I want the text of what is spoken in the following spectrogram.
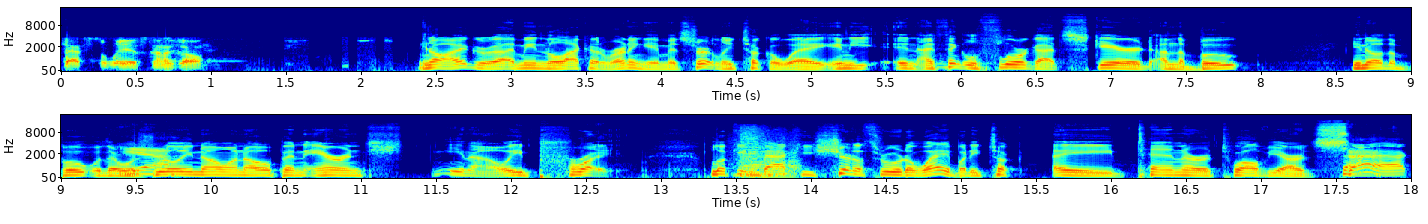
that's the way it's going to go. No, I agree. I mean, the lack of running game it certainly took away. And he and I think LaFleur got scared on the boot. You know, the boot where there was Yeah. really no one open. Aaron, you know, he pr- looking back, he should have threw it away, but he took a ten or twelve yard sack,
